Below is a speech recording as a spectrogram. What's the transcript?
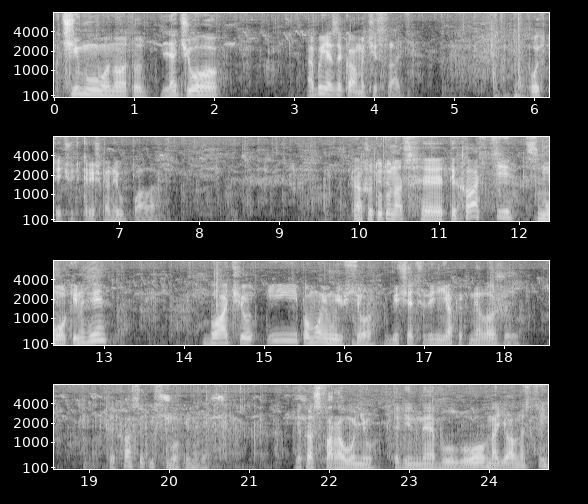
К чому воно тут? Для чого? Аби язиками чесати. Ой ти, чуть кришка не впала. Так що тут у нас е, техасці, смокінги. Бачу і, по-моєму, і все. Більше я сюди ніяких не ложив. Техаси і смокінги. Якраз фараонів тоді не було в наявності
